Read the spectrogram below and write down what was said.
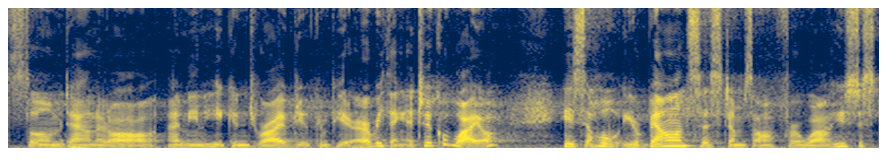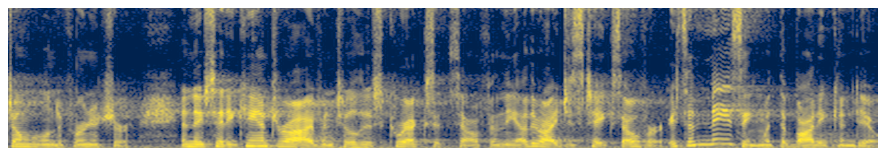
slow him down at all. I mean, he can drive, do computer, everything. It took a while. His whole, your balance system's off for a while. He used to stumble into furniture. And they said he can't drive until this corrects itself and the other eye just takes over. It's amazing what the body can do.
